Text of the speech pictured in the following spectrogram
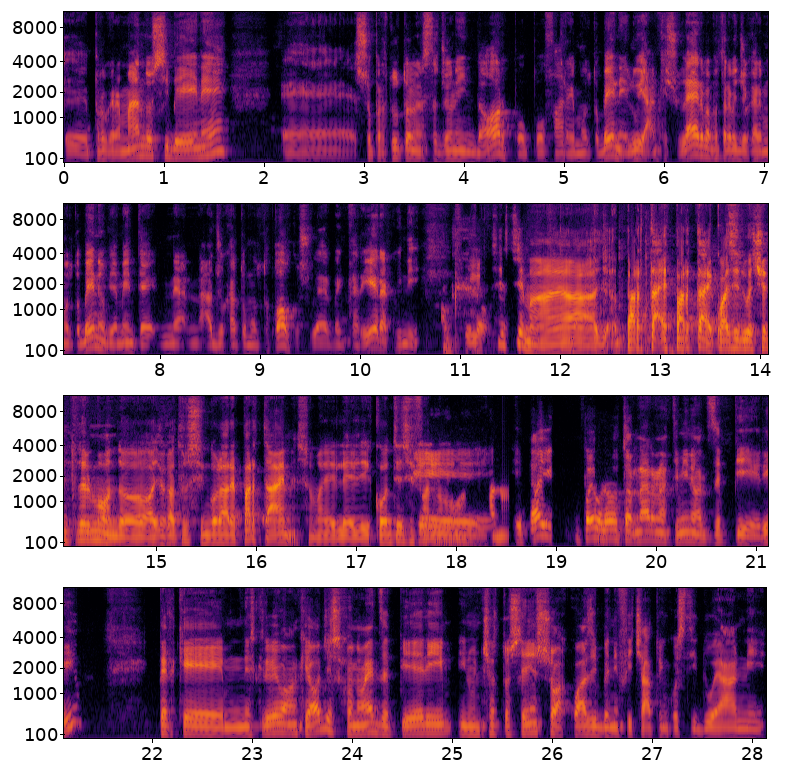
eh, programmandosi bene, eh, soprattutto nella stagione indoor, può, può, fare molto bene. Lui anche sull'erba potrebbe giocare molto bene, ovviamente ha, ha, giocato molto poco sull'erba in carriera, quindi... Quello... Sì, sì, ma è, part- è part-time, quasi 200 del mondo, ha giocato il singolare part-time, insomma, i conti si fanno... E, fanno... e poi, poi volevo tornare un attimino a Zeppieri, perché ne scrivevo anche oggi, secondo me Zeppieri in un certo senso ha quasi beneficiato in questi due anni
